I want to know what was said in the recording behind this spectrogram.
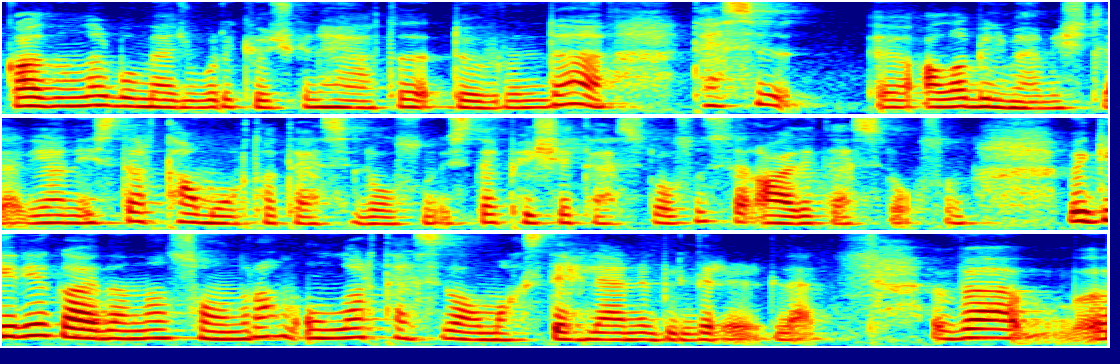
qadınlar bu məcburi köçkün həyatı dövründə təhsil ala bilməmişdilər. Yəni istər tam orta təhsil olsun, istər peşə təhsili olsun, istər ali təhsil olsun. Və geriyə qayıdandan sonra onlar təhsil almaq istəklərini bildirirdilər. Və e,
